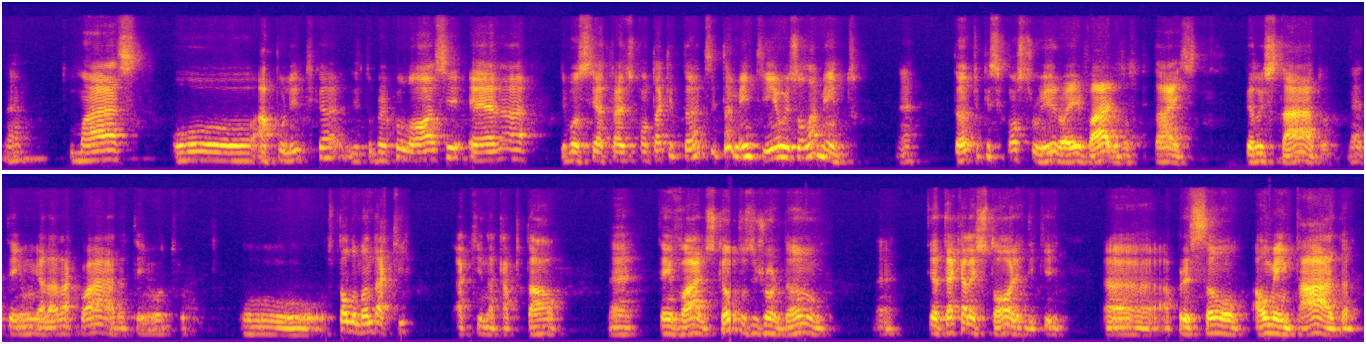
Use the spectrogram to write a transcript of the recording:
Né? Mas o, a política de tuberculose era de você atrás dos contactantes e também tinha o isolamento. Né? Tanto que se construíram aí vários hospitais pelo Estado, né? tem um em Araraquara, tem outro, o Hospital do Mandaqui, aqui na capital, né? Tem vários, Campos de Jordão, né? tem até aquela história de que uh, a pressão aumentada,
